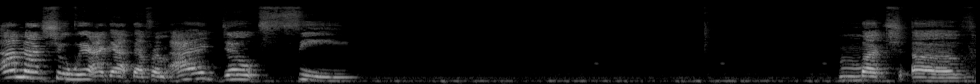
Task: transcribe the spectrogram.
I'm not sure where I got that from. I don't see much of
